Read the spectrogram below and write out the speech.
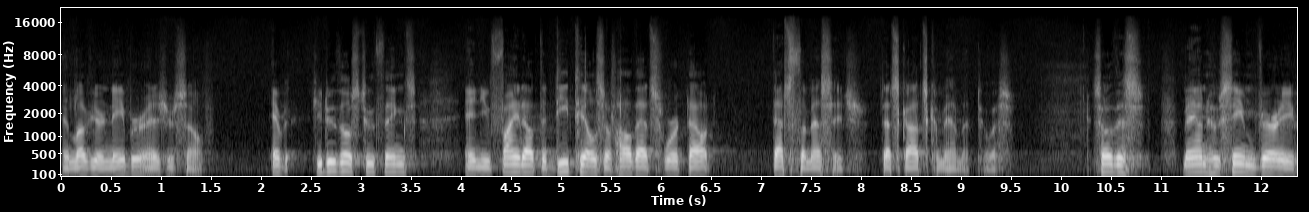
and love your neighbor as yourself. If you do those two things and you find out the details of how that's worked out, that's the message. That's God's commandment to us. So this man who seemed very,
